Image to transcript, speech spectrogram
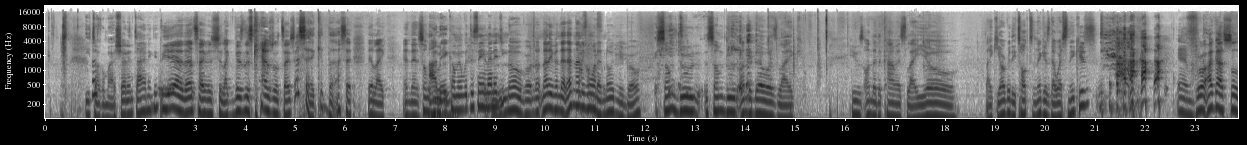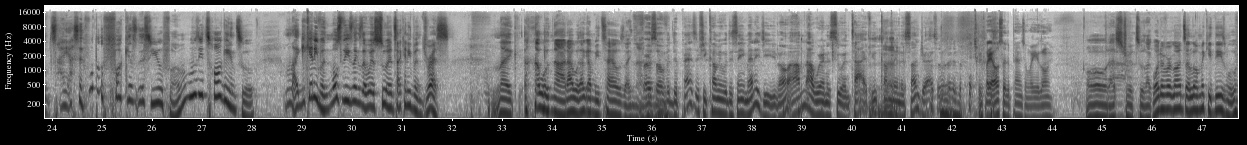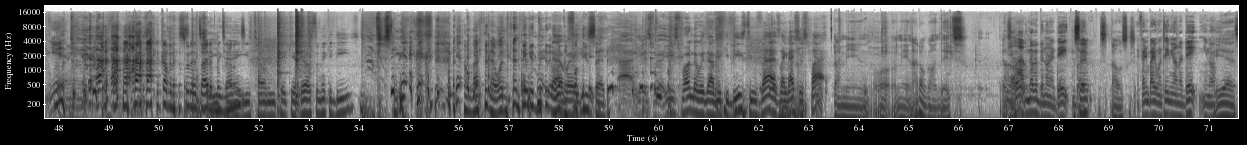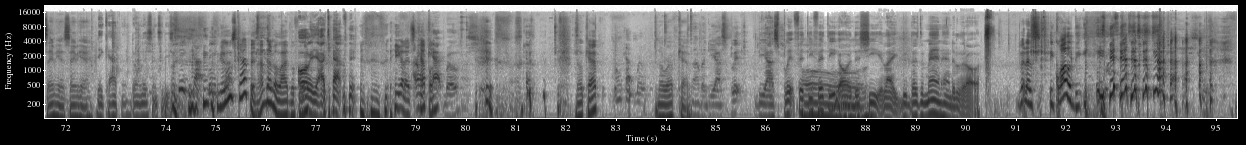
You talking about shirt and tie, nigga? yeah, that type of shit, like business casual type. Shit. I said, get the. I said they're like, and then some. Are dude, they coming with the same energy? No, bro. No, not even that. That's not even what annoyed me, bro. Some dude, some dude under there was like, he was under the comments like, "Yo, like y'all really talk to niggas that wear sneakers?" and bro, I got so tight. I said, "Who the fuck is this you from? Who's he talking to?" I'm like, you can't even. Most of these niggas that wear suit and tie can't even dress. Like, I would nah. I would that got me tight. I was like, nah. First off, it depends if she coming with the same energy, you know. I'm not wearing a suit and tie. If you coming in a sundress, But it also depends on where you're going. Oh, that's true too. Like, what if we're going to a little Mickey D's move? Yeah, I mean, Coming in suit and tie So to tell- McDonald's. You tell me you take your girls to Mickey D's. I'm laughing at what that nigga did Nah, what the but- fuck you said. Ah, you respond- you responded with that Mickey D's too fast. Like that's your spot. I mean, well, I mean, I don't go on dates. That's yeah, all. I've never been on a date. But Same. I was. If anybody want to take me on a date, you know, Yeah, same here. Same here. They capping. Don't listen to these. Big cap, big Who's capping? I've never lied before. Oh, of y'all capping. he got a I don't cap bro. Shit. No cap. I don't cap, bro. No rap cap. Nah, but do y'all split? Do y'all split 50-50 or Oh. does she like do, does the man handle it all? But that's equality.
